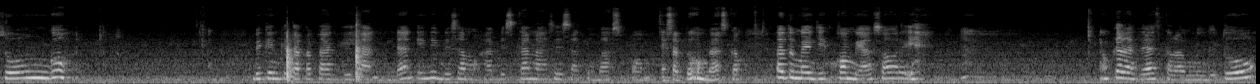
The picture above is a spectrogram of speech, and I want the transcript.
Sungguh bikin kita ketagihan. Dan ini bisa menghabiskan nasi satu baskom eh satu baskom satu magicom ya sorry. Oke lah guys kalau begitu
